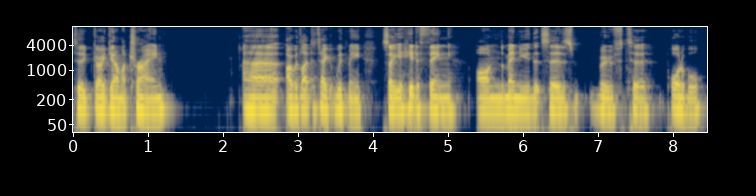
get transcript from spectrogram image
to go get on my train. Uh, I would like to take it with me. So you hit a thing on the menu that says move to portable,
